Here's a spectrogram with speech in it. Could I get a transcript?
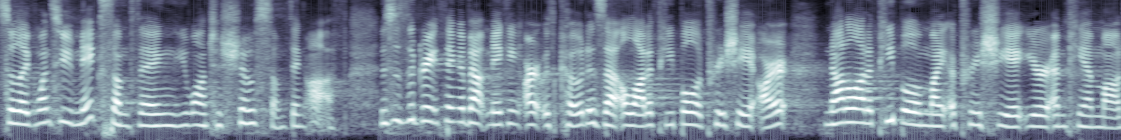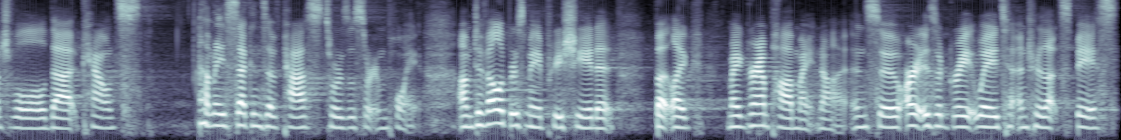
So like once you make something, you want to show something off. This is the great thing about making art with code is that a lot of people appreciate art. Not a lot of people might appreciate your NPM module that counts how many seconds have passed towards a certain point. Um, developers may appreciate it, but like my grandpa might not. And so art is a great way to enter that space.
